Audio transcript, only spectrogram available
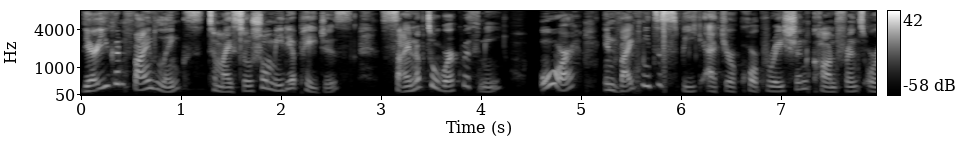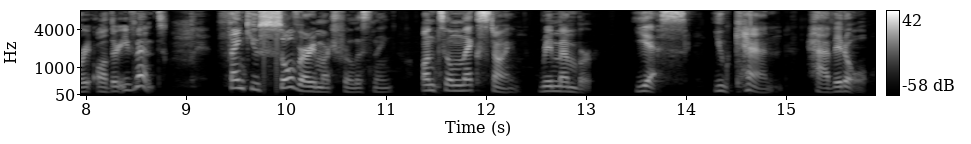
There you can find links to my social media pages, sign up to work with me, or invite me to speak at your corporation, conference, or other event. Thank you so very much for listening. Until next time, remember yes, you can have it all.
